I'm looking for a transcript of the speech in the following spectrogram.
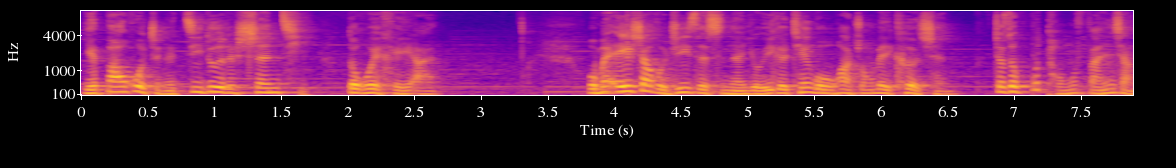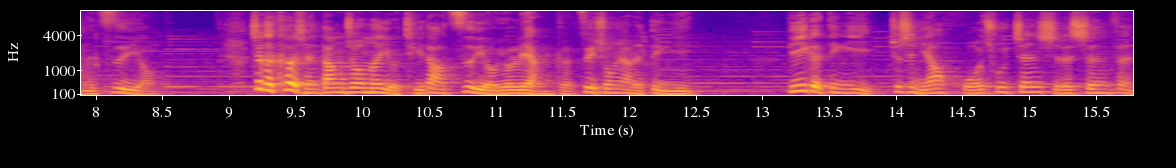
也包括整个基督的身体都会黑暗。”我们 A Shop for Jesus 呢有一个天国文化装备课程，叫做“不同凡响的自由”。这个课程当中呢有提到自由有两个最重要的定义。第一个定义就是你要活出真实的身份。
